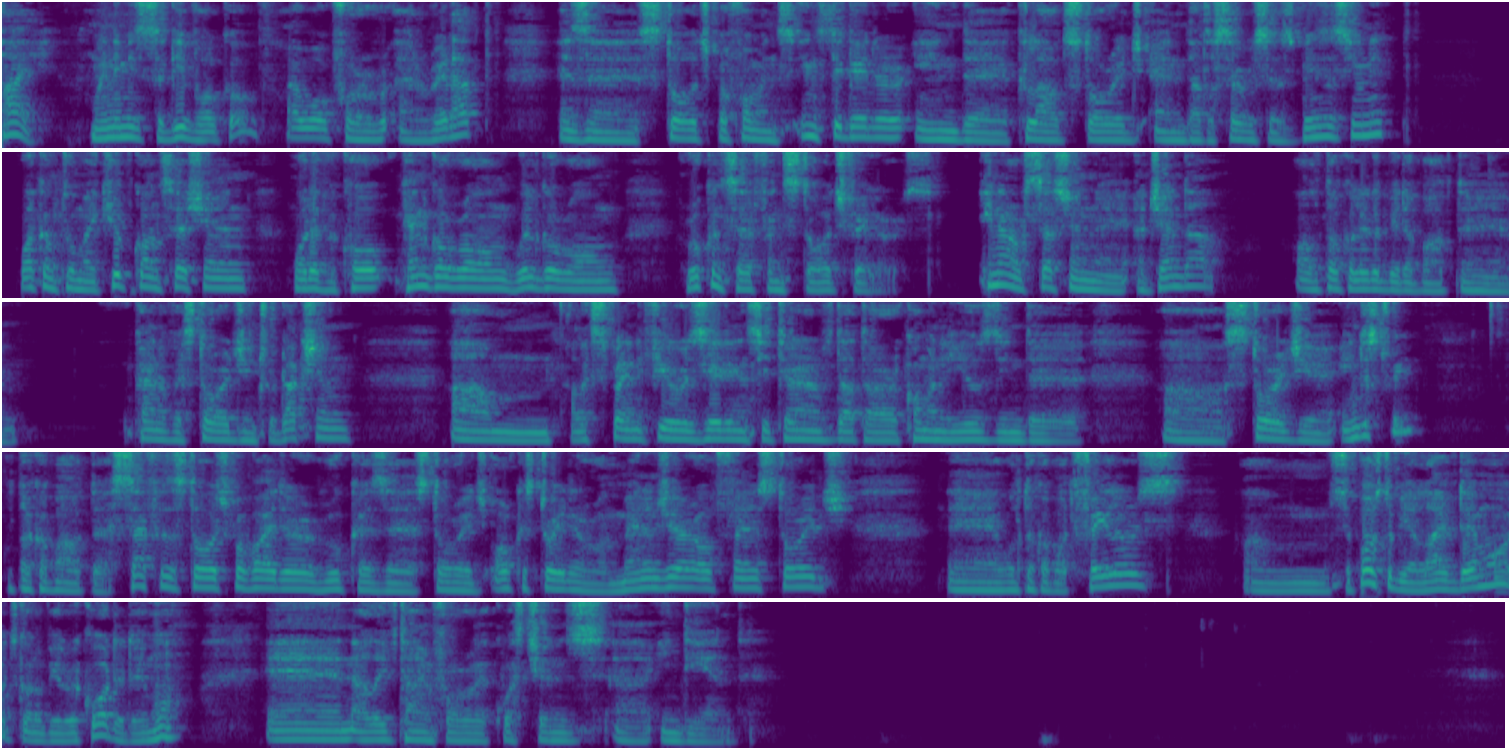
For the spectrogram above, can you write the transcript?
Hi, my name is Sagi Volkov. I work for uh, Red Hat as a storage performance instigator in the cloud storage and data services business unit. Welcome to my KubeCon session. Whatever can go wrong will go wrong. Rook and and storage failures. In our session uh, agenda, I'll talk a little bit about uh, kind of a storage introduction. Um, I'll explain a few resiliency terms that are commonly used in the uh, storage industry. We'll talk about uh, Ceph as a storage provider, Rook as a storage orchestrator or manager of uh, storage. Uh, we'll talk about failures. Um, supposed to be a live demo. It's going to be a recorded demo. And I'll leave time for uh, questions uh, in the end.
